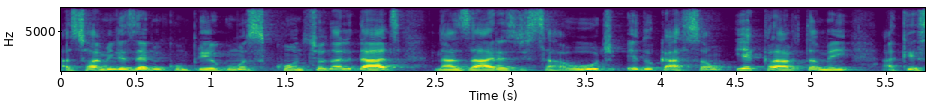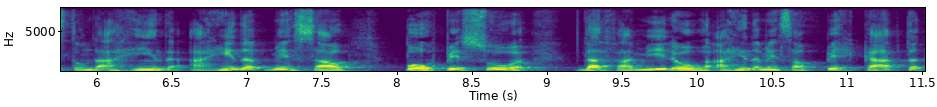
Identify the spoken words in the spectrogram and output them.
as famílias devem cumprir algumas condicionalidades nas áreas de saúde, educação e, é claro, também a questão da renda. A renda mensal por pessoa da família ou a renda mensal per capita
